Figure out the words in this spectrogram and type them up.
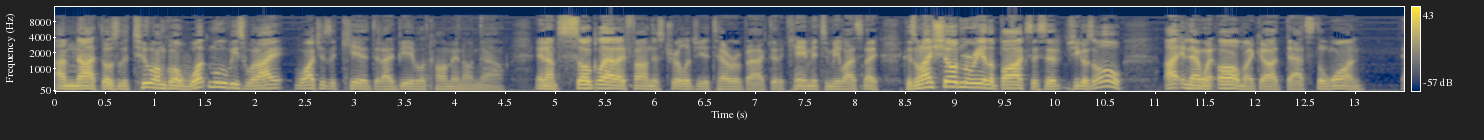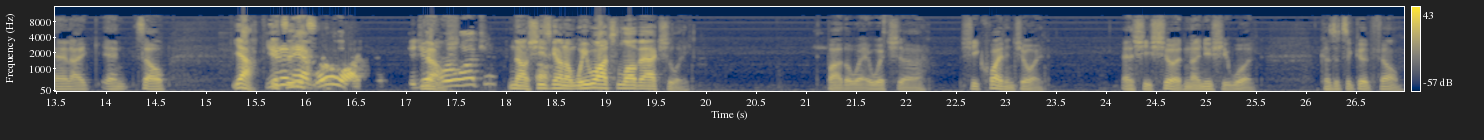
I'm not. Those are the two I'm going, what movies would I watch as a kid that I'd be able to comment on now? And I'm so glad I found this trilogy of terror back that it came into me last night. Because when I showed Maria the box, I said, she goes, oh, I, and I went, oh my God, that's the one. And I, and so, yeah. You didn't have her watch it. Did you No. have her watch it? no, she's Oh. gonna. We watched Love Actually, by the way, which uh, she quite enjoyed, as she should, and I knew she would, because it's a good film.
